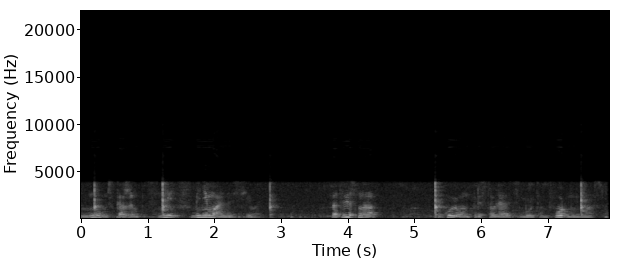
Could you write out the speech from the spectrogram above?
ну, скажем, с, ми- с минимальной силой. Соответственно, какую он представляет собой там форму и массу.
